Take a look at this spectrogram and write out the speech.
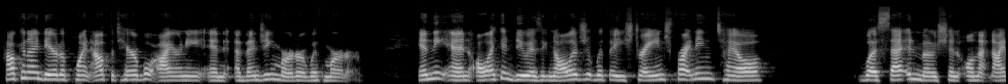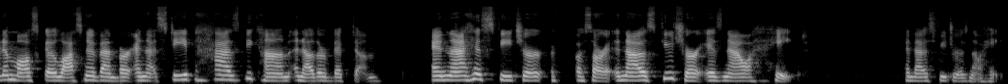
How can I dare to point out the terrible irony in avenging murder with murder? In the end, all I can do is acknowledge it with a strange, frightening tale was set in motion on that night in Moscow last November, and that Steve mm. has become another victim, and that his future, oh, sorry, and that his future is now hate, and that his future is now hate.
